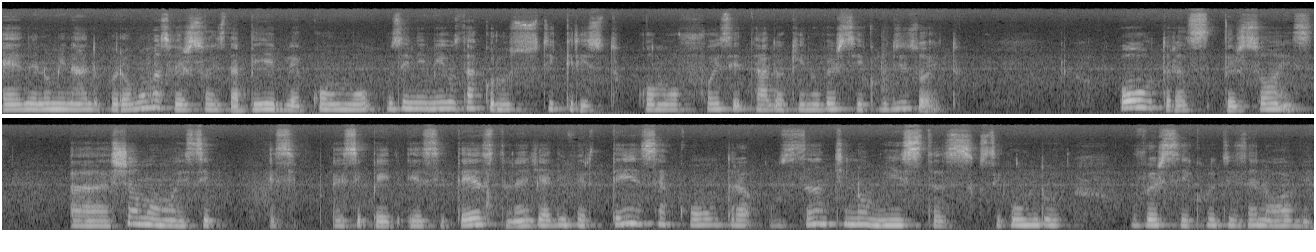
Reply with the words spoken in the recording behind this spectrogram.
é denominado por algumas versões da Bíblia como os inimigos da cruz de Cristo, como foi citado aqui no versículo 18. Outras versões ah, chamam esse, esse esse, esse texto né, de advertência contra os antinomistas, segundo o versículo 19,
